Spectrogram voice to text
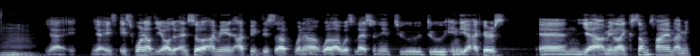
Hmm. Yeah, it- yeah, it's, it's one or the other. And so I mean I picked this up when I while I was listening to to indie hackers, and yeah, I mean like sometime I mean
